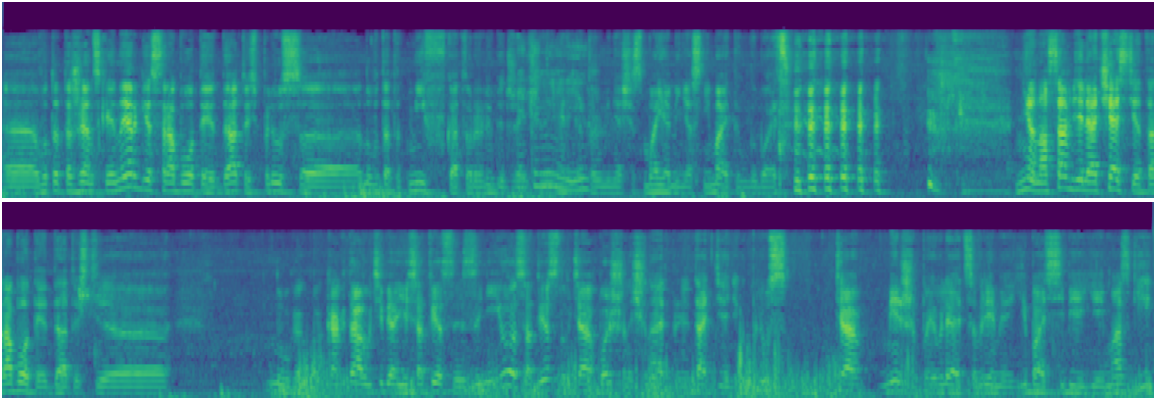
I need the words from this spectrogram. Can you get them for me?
э, вот эта женская энергия сработает, да, то есть плюс, э, ну, вот этот миф, который любит женщины. Это, не это у меня сейчас моя меня снимает и улыбается. Не, на самом деле отчасти это работает, да, то есть... Ну, как бы, когда у тебя есть ответственность за нее, соответственно, у тебя больше начинает прилетать денег. Плюс у тебя меньше появляется время ебать себе ей мозги.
